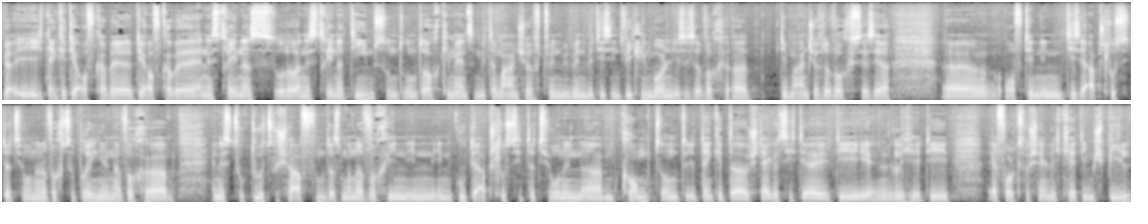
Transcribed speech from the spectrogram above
Ja, ich denke, die Aufgabe, die Aufgabe eines Trainers oder eines Trainerteams und, und auch gemeinsam mit der Mannschaft, wenn wir, wenn wir dies entwickeln wollen, ist es einfach, äh, die Mannschaft einfach sehr, sehr äh, oft in, in diese Abschlusssituationen einfach zu bringen. Einfach äh, eine Struktur zu schaffen, dass man einfach in, in, in gute Abschlusssituationen ähm, kommt. Und ich denke, da steigert sich der, die, die Erfolgswahrscheinlichkeit im Spiel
